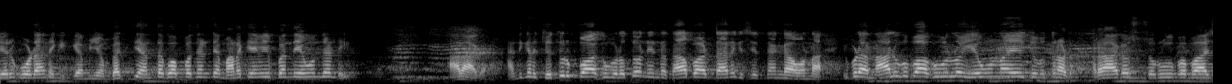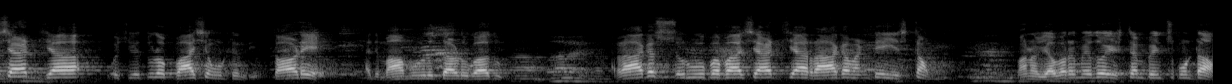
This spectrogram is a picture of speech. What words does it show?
చేరుకోవడానికి గమ్యం. భక్తి అంత గొప్పదంటే మనకేమి ఇబ్బంది ఏముందండి? అలాగా. అందుకని చతుర్బాహువులతో నిన్ను కాపాడడానికి సిద్ధంగా ఉన్నా. ఇప్పుడు ఆ నాలుగు బాహువుల్లో ఏమున్నాయో చెబుతున్నాడు. రాగస్వరూప భాషాఢ్య ఓ చేతిలో భాష ఉంటుంది. తాడే. అది మామూలు తాడు కాదు. రాగస్వరూప భాషాఢ్య రాగం అంటే ఇష్టం. మనం ఎవరి మీదో ఇష్టం పెంచుకుంటాం.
